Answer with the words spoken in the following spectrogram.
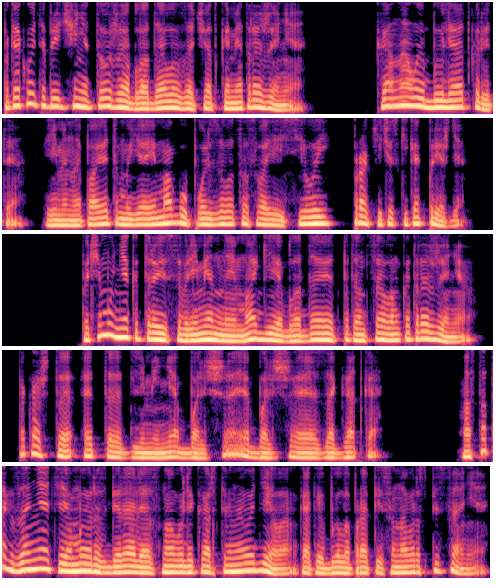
по какой-то причине тоже обладало зачатками отражения. Каналы были открыты, именно поэтому я и могу пользоваться своей силой практически как прежде. Почему некоторые современные маги обладают потенциалом к отражению? Пока что это для меня большая-большая загадка. Остаток занятия мы разбирали основы лекарственного дела, как и было прописано в расписании.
